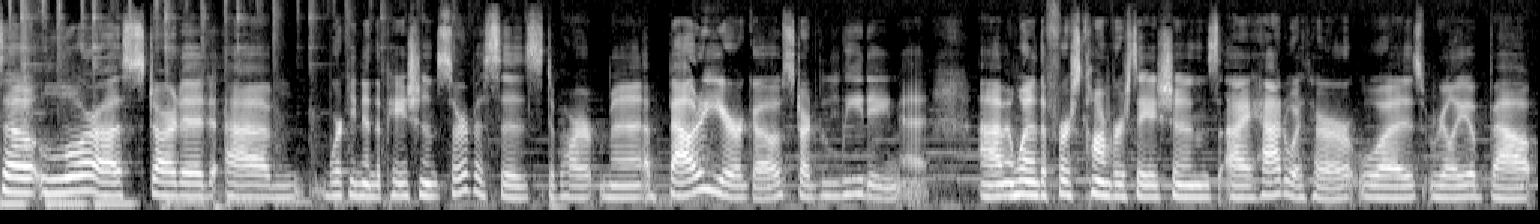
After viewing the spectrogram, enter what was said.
So, Laura started um, working in the patient services department about a year ago, started leading it. Um, and one of the first conversations I had with her was really about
